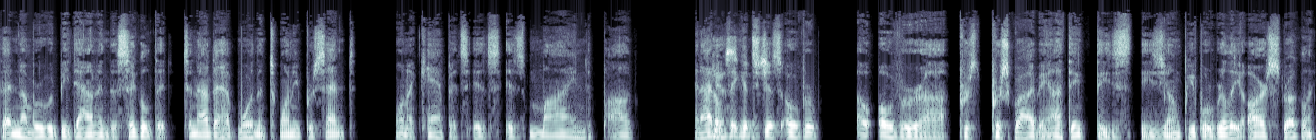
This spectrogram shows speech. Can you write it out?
that number would be down in the single digits. So now to have more than 20% on a campus is, is mind boggling. And I don't yes, think it's is. just over, over, uh, pres- prescribing. I think these, these young people really are struggling.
